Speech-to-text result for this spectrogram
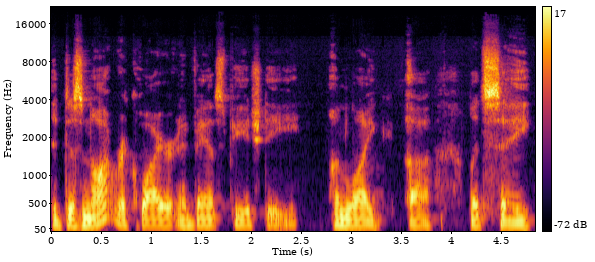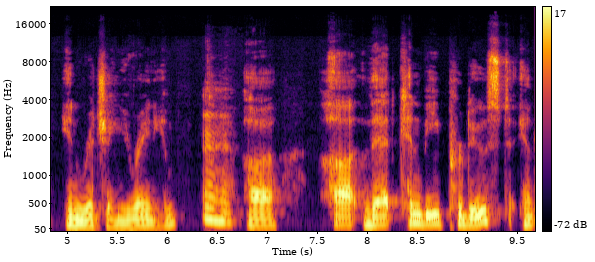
that does not require an advanced PhD, unlike uh, let's say, enriching uranium, mm-hmm. uh, uh, that can be produced in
